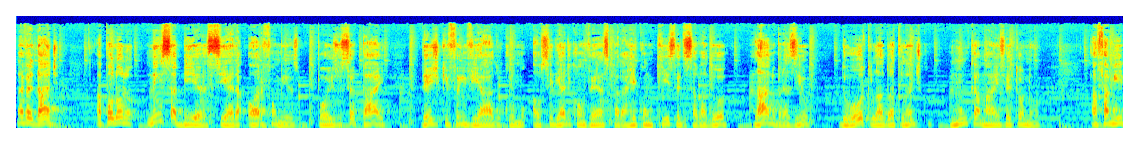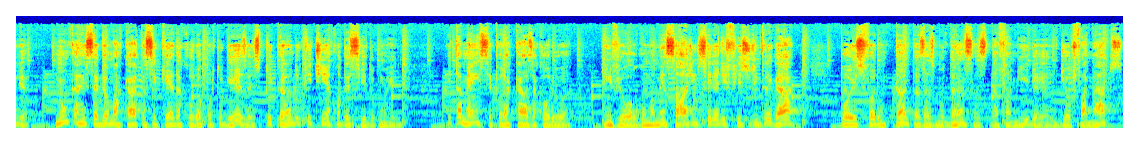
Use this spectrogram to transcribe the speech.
Na verdade, Apolônio nem sabia se era órfão mesmo, pois o seu pai desde que foi enviado como auxiliar de conversa para a reconquista de Salvador, lá no Brasil, do outro lado do Atlântico, nunca mais retornou. A família nunca recebeu uma carta sequer da coroa portuguesa explicando o que tinha acontecido com ele. E também, se por acaso a coroa enviou alguma mensagem, seria difícil de entregar, pois foram tantas as mudanças da família e de orfanatos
